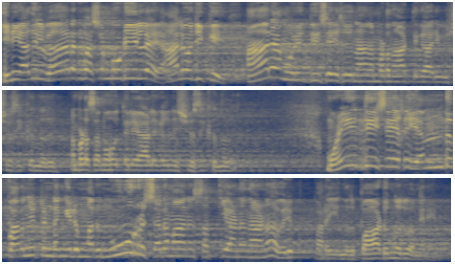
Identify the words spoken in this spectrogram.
ഇനി അതിൽ വേറൊരു വശം കൂടിയില്ലേ? ആലോചിക്ക്. ആരാ മൊഹീദ്ദീൻ ഷെയ്ഖ് നമ്മുടെ നാട്ടുകാർ വിശ്വസിക്കുന്നത്? നമ്മുടെ സമൂഹത്തിലെ ആളുകൾ വിശ്വസിക്കുന്നത്. മൊഹീദ്ദീൻ ഷെയ്ഖ് എന്ത് പറഞ്ഞിട്ടുണ്ടെങ്കിലും അത് നൂറ് ശതമാനം സത്യമാണെന്നാണ് അവർ പറയുന്നത്. പാടുന്നതും അങ്ങനെയാണ്.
